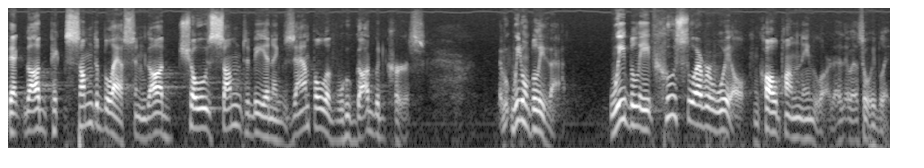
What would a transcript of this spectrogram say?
That God picked some to bless, and God chose some to be an example of who God would curse. We don't believe that. We believe whosoever will can call upon the name of the Lord. That's what we believe.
